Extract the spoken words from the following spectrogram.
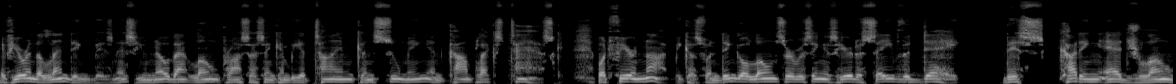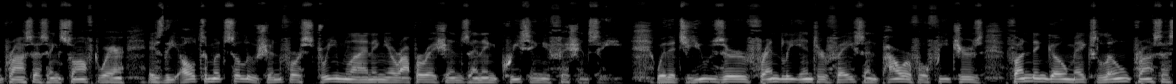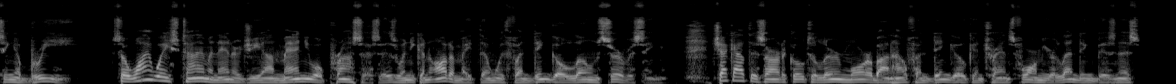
If you're in the lending business, you know that loan processing can be a time consuming and complex task. But fear not, because Fundingo Loan Servicing is here to save the day. This cutting edge loan processing software is the ultimate solution for streamlining your operations and increasing efficiency. With its user friendly interface and powerful features, Fundingo makes loan processing a breeze. So why waste time and energy on manual processes when you can automate them with Fundingo Loan Servicing? Check out this article to learn more about how Fundingo can transform your lending business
